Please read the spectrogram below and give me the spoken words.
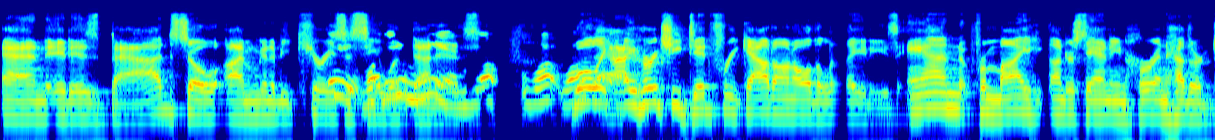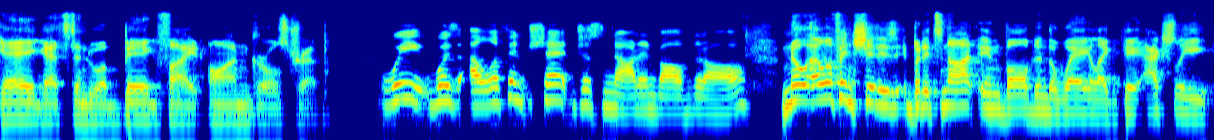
and it is bad. So I'm going to be curious to see what what, that mean? is. What, what Well, like? I heard she did freak out on all the ladies, and from my understanding, her and Heather Gay gets into a big fight on Girls Trip. Wait, was elephant shit just not involved at all? No, elephant shit is, but it's not involved in the way like they actually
